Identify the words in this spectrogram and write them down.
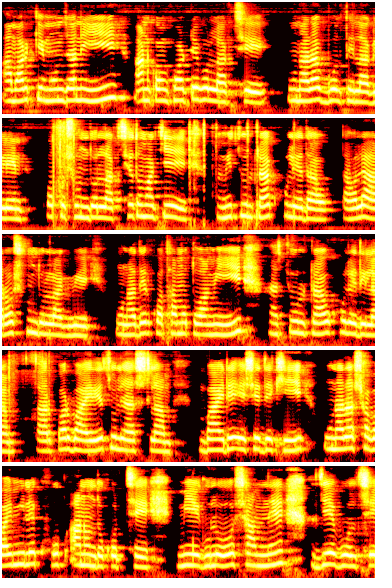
আমার কেমন জানি আনকমফর্টেবল লাগছে। ওনারা বলতে লাগলেন কত সুন্দর লাগছে তোমাকে। তুমি চুলটা খুলে দাও, তাহলে আরও সুন্দর লাগবে। ওনাদের কথা মতো আমি চুলটাও খুলে দিলাম। তারপর বাইরে চলে আসলাম। বাইরে এসে দেখি ওনারা সবাই মিলে খুব আনন্দ করছে। মেয়েগুলো সামনে যে বলছে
